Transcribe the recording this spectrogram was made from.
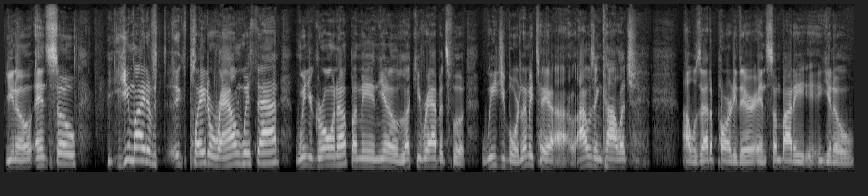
You know, and so you might have uh, played around with that when you're growing up. I mean, you know, Lucky Rabbit's Foot, Ouija board. Let me tell you, I, I was in college. I was at a party there, and somebody, uh, you know,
